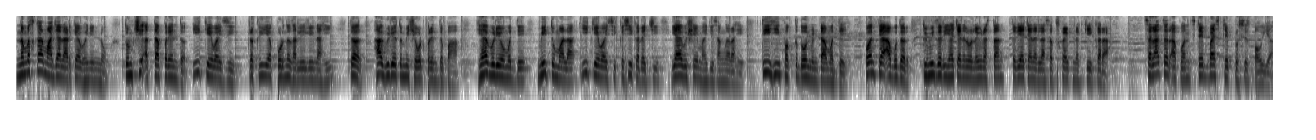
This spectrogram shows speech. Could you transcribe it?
नमस्कार माझ्या लाडक्या बहिणींनो तुमची आत्तापर्यंत ई के वाय सी प्रक्रिया पूर्ण झालेली नाही तर हा व्हिडिओ तुम्ही शेवटपर्यंत पहा. ह्या व्हिडिओमध्ये मी तुम्हाला ई के वाय सी कशी करायची याविषयी माहिती सांगणार आहे. ती ही फक्त दोन मिनटामध्ये. पण त्या अगोदर तुम्ही जर ह्या चॅनलवर नवीन असताल तर या चॅनलला सबस्क्राईब नक्की करा. चला तर आपण स्टेप बाय स्टेप प्रोसेस पाहूया.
